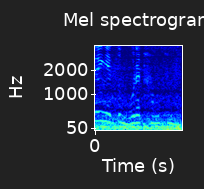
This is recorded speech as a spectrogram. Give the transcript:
주댕이에 또 모래 다 묻혔네.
